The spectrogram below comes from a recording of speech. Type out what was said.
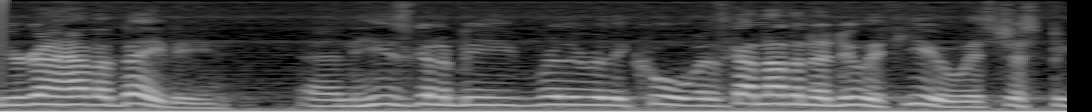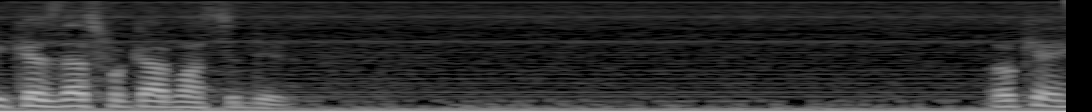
you're going to have a baby, and he's going to be really, really cool, but it's got nothing to do with you. It's just because that's what God wants to do. Okay.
